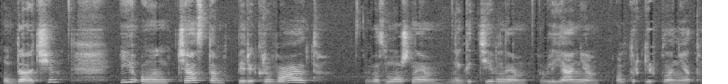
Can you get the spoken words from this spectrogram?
удачи, и он часто перекрывает возможные негативные влияния от других планет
